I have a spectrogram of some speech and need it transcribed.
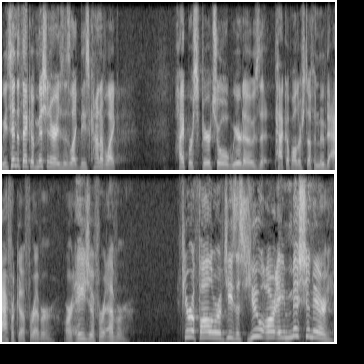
We tend to think of missionaries as like these kind of like hyper spiritual weirdos that pack up all their stuff and move to Africa forever or Asia forever. If you're a follower of Jesus, you are a missionary.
